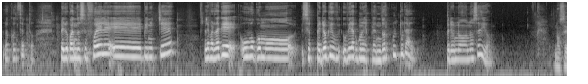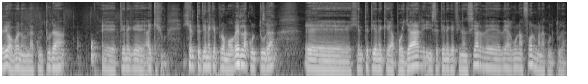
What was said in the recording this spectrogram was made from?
los conceptos. Pero cuando se fue eh, Pinochet, la verdad que hubo como, se esperó que hubiera como un esplendor cultural, pero no, no se dio. No se dio, bueno, la cultura eh, tiene que, hay que, gente tiene que promover la cultura, eh, gente tiene que apoyar y se tiene que financiar de, de alguna forma la cultura.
